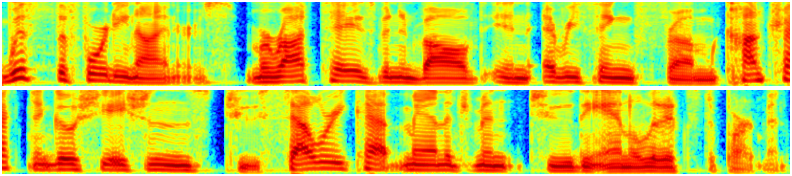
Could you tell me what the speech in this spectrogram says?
With the 49ers, Marathe has been involved in everything from contract negotiations to salary cap management to the analytics department.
